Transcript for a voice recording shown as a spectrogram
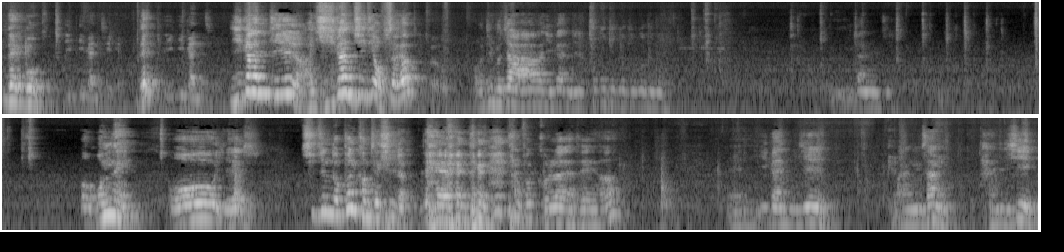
네, 뭐 이, 이간질이요. 네? 이, 이간질. 이간질, 아 이간질이 없어요? 어디 보자, 이간질 두구 두구 두구 두구. 이간질. 어 없네. 오 예. 수준 높은 검색 실력. 네, 네, 상품 골라가세요. 네, 이간질, 망상, 단식.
